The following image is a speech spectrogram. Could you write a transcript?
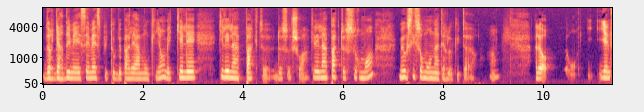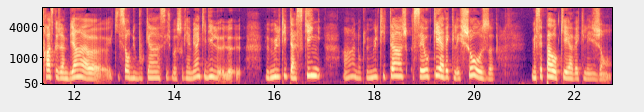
de regarder mes SMS plutôt que de parler à mon client, mais quel est quel est l'impact de ce choix? Quel est l'impact sur moi, mais aussi sur mon interlocuteur hein? Alors, il y a une phrase que j'aime bien, euh, qui sort du bouquin, si je me souviens bien, qui dit le, multitasking, hein, donc le multitâche, c'est OK avec les choses, mais c'est pas OK avec les gens.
